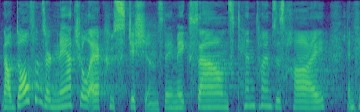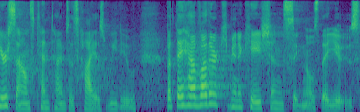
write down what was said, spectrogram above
Now, dolphins are natural acousticians. They make sounds 10 times as high and hear sounds 10 times as high as we do. But they have other communication signals they use.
